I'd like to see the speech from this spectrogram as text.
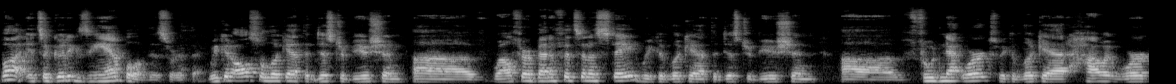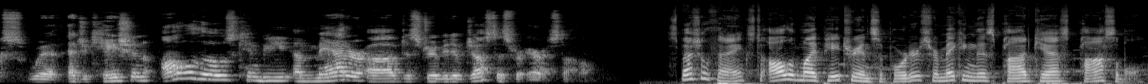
But it's a good example of this sort of thing. We could also look at the distribution of welfare benefits in a state. We could look at the distribution of food networks. We could look at how it works with education. All of those can be a matter of distributive justice for Aristotle. Special thanks to all of my Patreon supporters for making this podcast possible.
